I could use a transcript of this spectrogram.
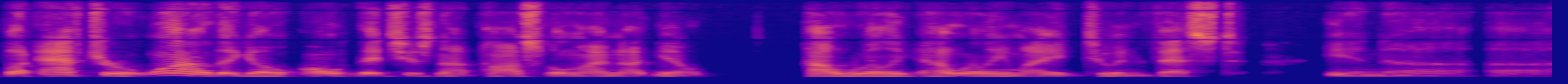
But after a while, they go, "Oh, that's just not possible." And I'm not, you know, how willing how willing am I to invest in uh, uh,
